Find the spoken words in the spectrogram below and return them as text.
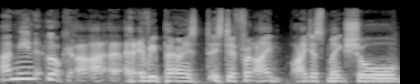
I mean, look, I, every parent is, is different. I, I just make sure,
